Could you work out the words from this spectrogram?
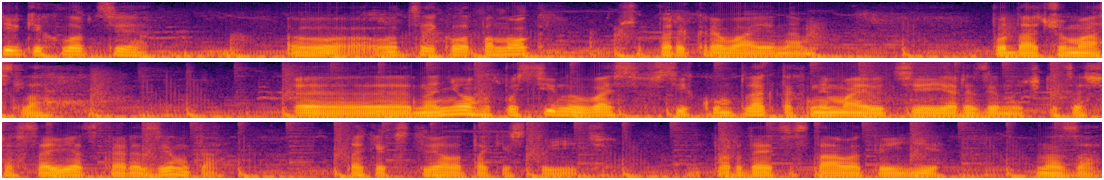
Тільки хлопці, оцей клапанок, що перекриває нам подачу масла. Е, на нього постійно весь в всіх комплектах немає цієї резиночки. Це ще совєтська резинка. Так як стояла, так і стоїть. Передається ставити її назад.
